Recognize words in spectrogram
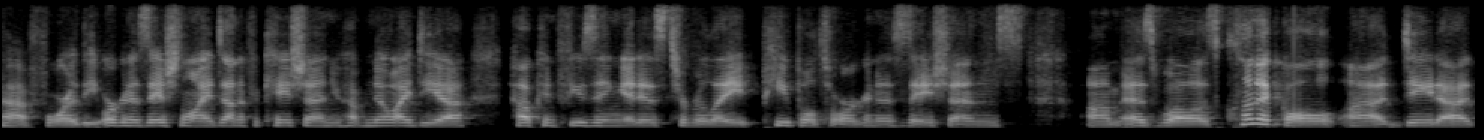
uh, for the organizational identification. You have no idea how confusing it is to relate people to organizations, um, as well as clinical uh, data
